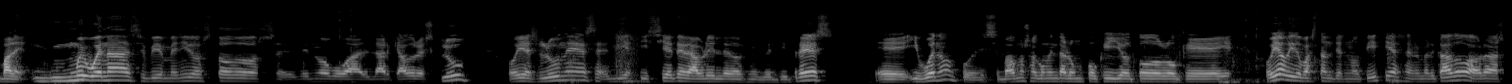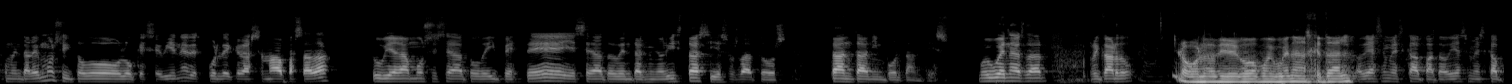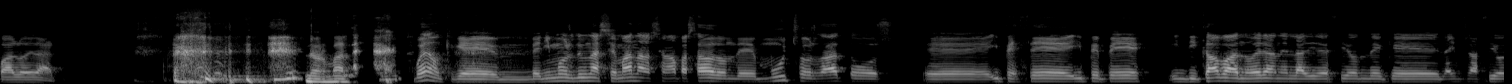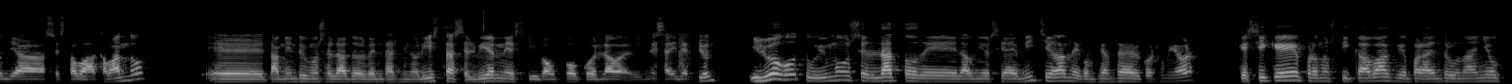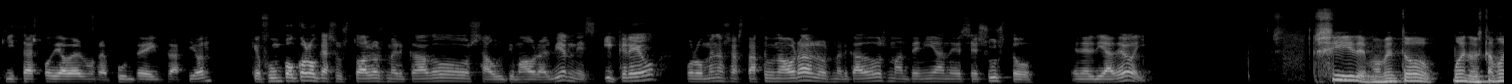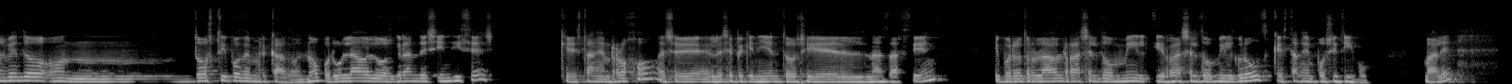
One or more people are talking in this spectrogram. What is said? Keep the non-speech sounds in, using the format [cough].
Vale, muy buenas, bienvenidos todos eh, de nuevo al Arqueadores Club. Hoy es lunes 17 de abril de 2023. Eh, y bueno, pues vamos a comentar un poquillo todo lo que... Hoy ha habido bastantes noticias en el mercado, ahora las comentaremos y todo lo que se viene después de que la semana pasada tuviéramos ese dato de IPC, ese dato de ventas minoristas y esos datos tan, tan importantes. Muy buenas, Dart. Ricardo. Hola, Diego. Muy buenas. ¿Qué tal? Todavía se me escapa, todavía se me escapa lo de Dart. [laughs] [laughs] Normal. Bueno, que mm, venimos de una semana, la semana pasada, donde muchos datos eh, IPC, IPP indicaban o eran en la dirección de que la inflación ya se estaba acabando. Eh, también tuvimos el dato de ventas minoristas el viernes que iba un poco en, en, esa dirección. Y luego tuvimos el dato de la Universidad de Michigan de confianza del consumidor que sí que pronosticaba que para dentro de un año quizás podía haber un repunte de inflación que fue un poco lo que asustó a los mercados a última hora el viernes. Y creo, por lo menos hasta hace una hora, los mercados mantenían ese susto en el día de hoy. Sí, de momento, bueno, estamos viendo dos tipos de mercados, ¿no? Por un lado, los grandes índices que están en rojo, el SP500 y el Nasdaq 100, y por otro lado, el Russell 2000 y Russell 2000 Growth que están en positivo, ¿vale?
